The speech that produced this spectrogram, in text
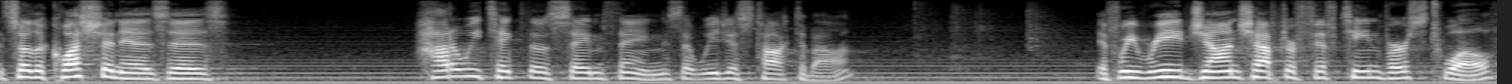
And so the question is is how do we take those same things that we just talked about? If we read John chapter 15 verse 12,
